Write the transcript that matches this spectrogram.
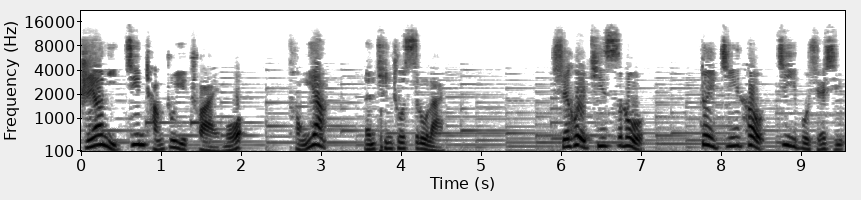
只要你经常注意揣摩，同样能听出思路来。学会听思路，对今后进一步学习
